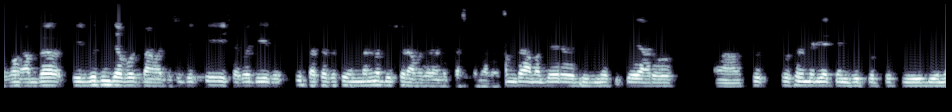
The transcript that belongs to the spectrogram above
এবং আমরা দীর্ঘদিন যাবৎ বাংলাদেশিদেরকে এই সেবা দিয়ে যাচ্ছি, পাশাপাশি অন্যান্য দেশের আমাদের অনেক কাস্টমার আছে। আমরা আমাদের বিজনেসকে আরও সোশ্যাল মিডিয়া কেন্দ্রিক করতেছি, বিভিন্ন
